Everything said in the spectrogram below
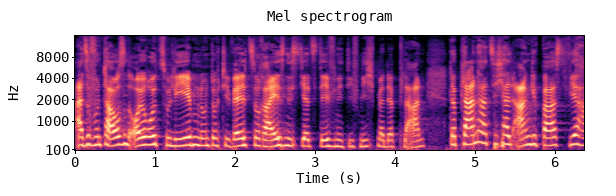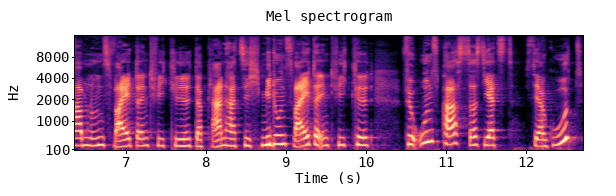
Also von 1000 Euro zu leben und durch die Welt zu reisen ist jetzt definitiv nicht mehr der Plan. Der Plan hat sich halt angepasst. Wir haben uns weiterentwickelt. Der Plan hat sich mit uns weiterentwickelt. Für uns passt das jetzt sehr gut.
